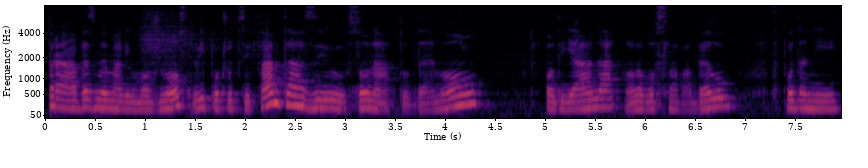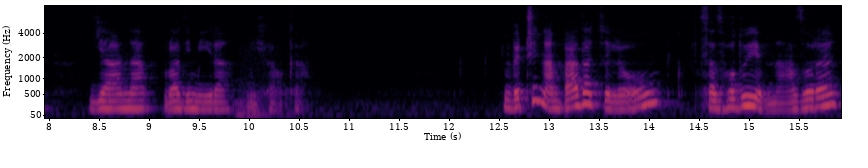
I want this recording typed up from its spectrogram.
práve sme mali možnosť vypočuť si fantáziu sonátu Démol od Jána Levoslava Belu v podaní Jána Vladimíra Michalka. Väčšina bádateľov sa zhoduje v názore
